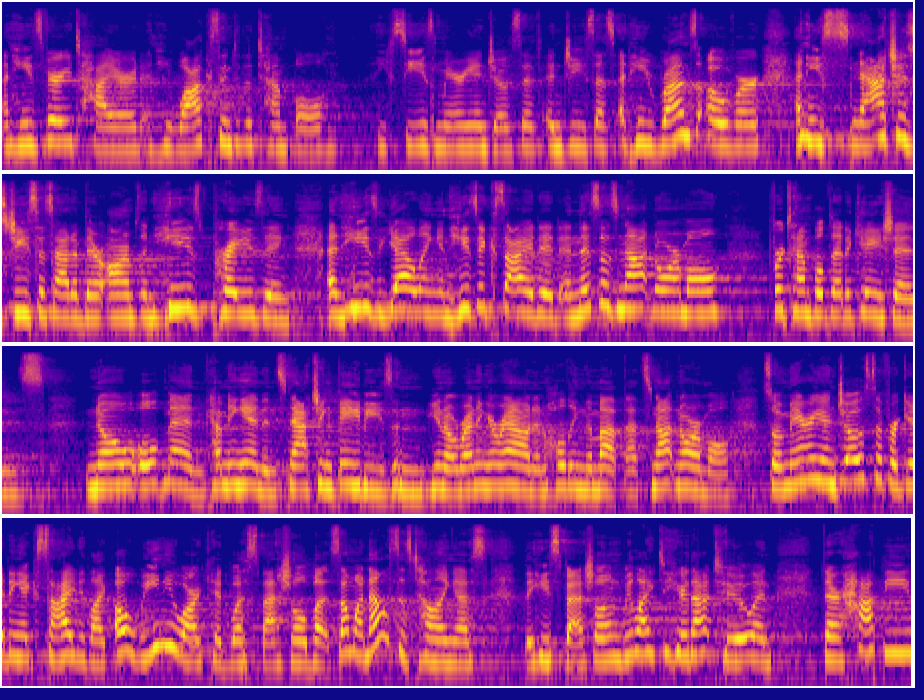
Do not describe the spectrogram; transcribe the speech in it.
and he's very tired, and he walks into the temple. He sees Mary and Joseph and Jesus, and he runs over and he snatches Jesus out of their arms, and he's praising and he's yelling and he's excited. And this is not normal for temple dedications. No old men coming in and snatching babies and you know running around and holding them up. That's not normal. So Mary and Joseph are getting excited like, "Oh, we knew our kid was special, but someone else is telling us that he's special, and we like to hear that too." And they're happy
